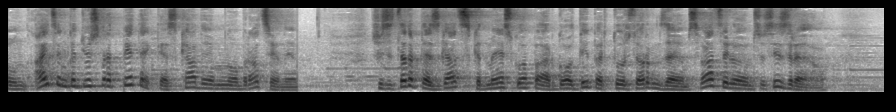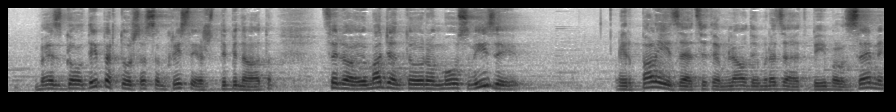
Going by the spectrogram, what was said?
Un aicinu, ka jūs varat pieteikties kādiem no braucieniem. Šis ir ceturtais gads, kad mēs kopā ar Gold Dipertūras organizējam svētceļojumus uz Izraēlu. Mēs Gold Dipertūras esam kristiešu dibināta ceļojuma aģentūra un mūsu vīzija ir palīdzēt citiem ļaudīm redzēt Bībeles zemi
